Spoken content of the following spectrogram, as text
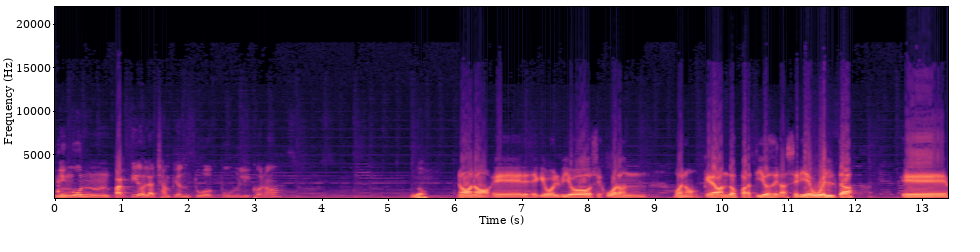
Ningún partido de la Champions tuvo público, ¿no? No. No, no, eh, desde que volvió se jugaron, bueno, quedaban dos partidos de la serie de vuelta. Eh,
